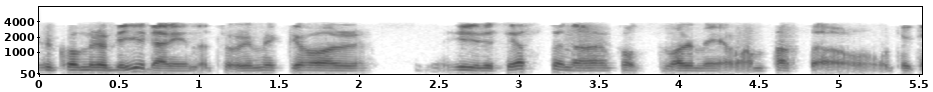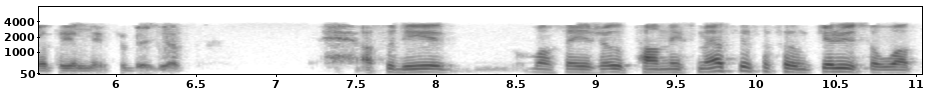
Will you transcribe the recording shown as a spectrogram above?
hur kommer det bli där inne tror du? Hur mycket har hyresgästerna fått vara med och anpassa och, och tycka till inför bygget? Alltså det är, om man säger så upphandlingsmässigt så funkar det ju så att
